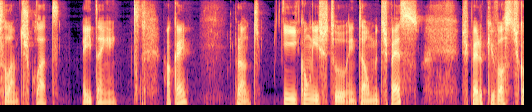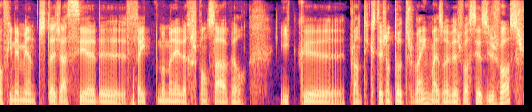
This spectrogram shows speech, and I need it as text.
Salame de chocolate. Aí têm. Ok? Pronto. E com isto, então, me despeço. Espero que o vosso desconfinamento esteja a ser uh, feito de uma maneira responsável e que, pronto, e que estejam todos bem, mais uma vez vocês e os vossos.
